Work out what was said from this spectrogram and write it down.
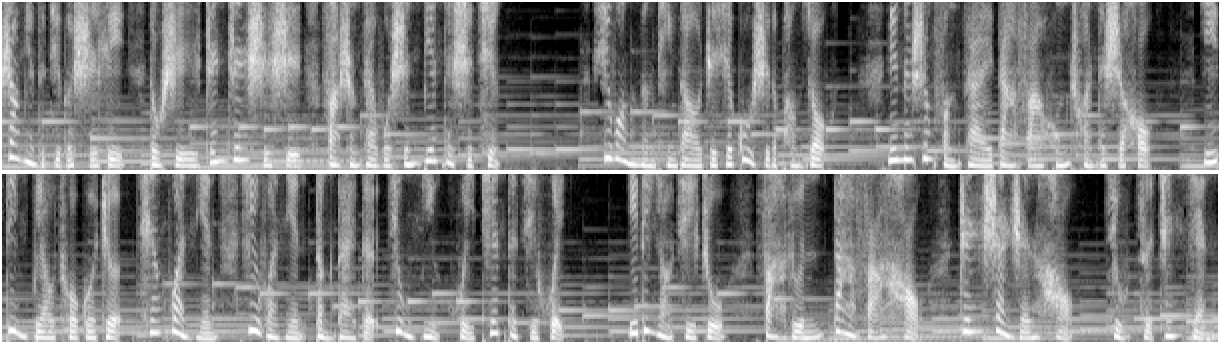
上面的几个实例都是真真实实发生在我身边的事情。希望能听到这些故事的朋友，您能生逢在大法红传的时候，一定不要错过这千万年、亿万年等待的救命回天的机会。一定要记住，法轮大法好。真善人好九字真言。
